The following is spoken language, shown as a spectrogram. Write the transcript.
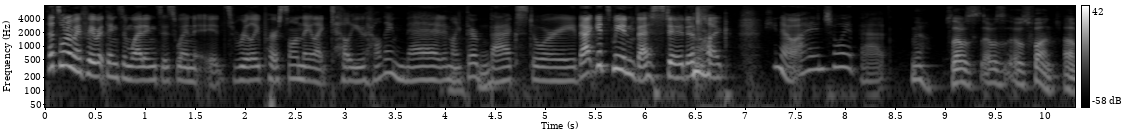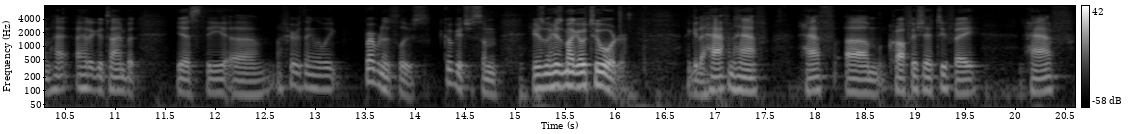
That's one of my favorite things in weddings is when it's really personal and they like tell you how they met and like Mm-hmm. their backstory. That gets me invested and like, you know, I enjoy that. Yeah, so that was that was that was fun. Um, ha- I had a good time, but yes, the uh, my favorite thing of the week, bourbon and Toulouse. Go get you some. Here's my here's my go-to order. I get a half and half, half um, crawfish etouffee, half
